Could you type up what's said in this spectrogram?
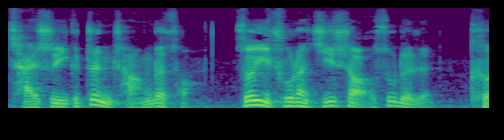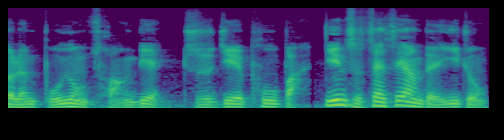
才是一个正常的床，所以除了极少数的人可能不用床垫直接铺板，因此在这样的一种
